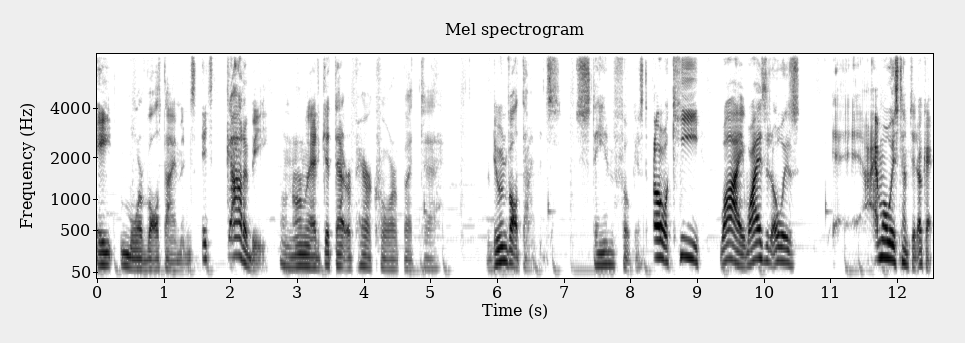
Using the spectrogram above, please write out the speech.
eight more vault diamonds. It's gotta be. Well, normally I'd get that repair core, but uh, we're doing vault diamonds. Staying focused. Oh, a key why? Why is it always... Eh, I'm always tempted. Okay.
